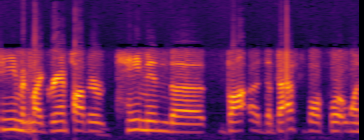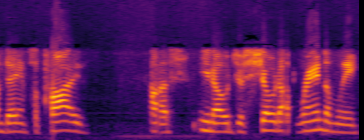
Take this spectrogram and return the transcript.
team, and my grandfather came in the uh, the basketball court one day and surprised us. You know, just showed up randomly.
